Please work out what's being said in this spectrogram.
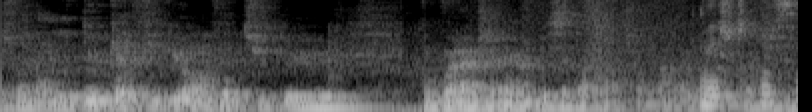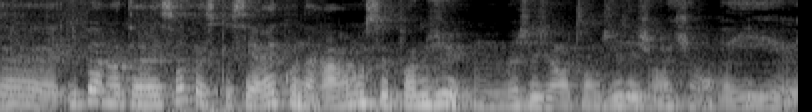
tu vois, dans les deux cas de figure, en fait, tu peux... Donc voilà, j'avais un peu cette attention-là. Mais je trouve ça hyper intéressant parce que c'est vrai qu'on a rarement ce point de vue. Moi, j'ai déjà entendu des gens qui ont envoyé euh,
